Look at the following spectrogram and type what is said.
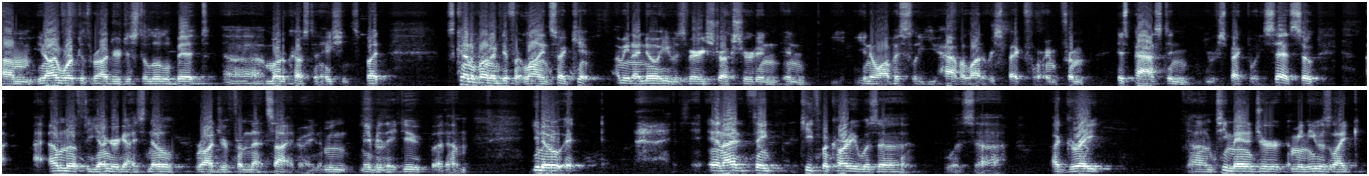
um, you know, I worked with Roger just a little bit, uh, Motocross des Nations, but it's kind of on a different line. So I can't, I mean, I know he was very structured and, and, you know, obviously you have a lot of respect for him from his past and you respect what he says. So I, I don't know if the younger guys know Roger from that side, right? I mean, maybe they do, but, um, you know, it, and I think Keith McCarty was a was a, a great um, team manager. I mean, he was like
